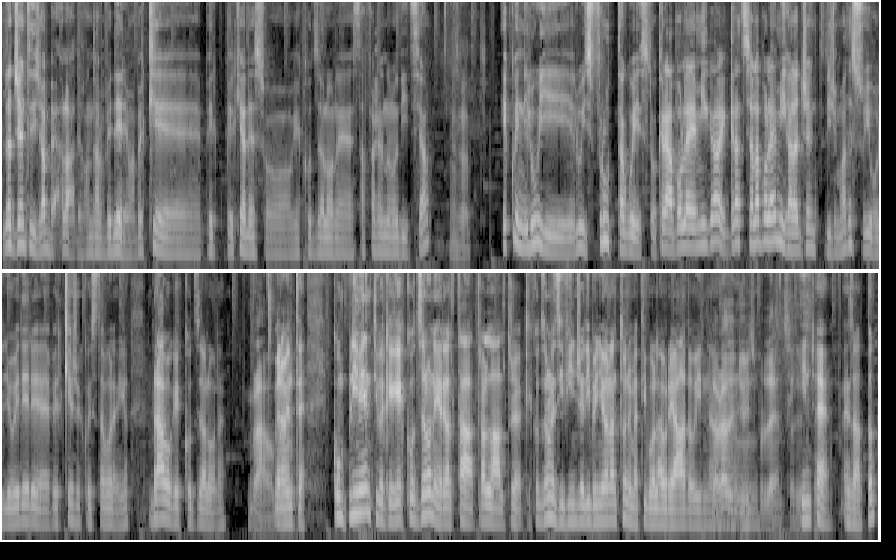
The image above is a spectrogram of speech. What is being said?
la gente dice, vabbè, allora devo andare a vedere, ma perché, per- perché adesso che Cozzalone sta facendo notizia? Esatto. E quindi lui, lui sfrutta questo, crea polemica e grazie alla polemica la gente dice, ma adesso io voglio vedere perché c'è questa polemica. Bravo che Cozzalone. Bravo. Veramente complimenti perché che Cozzalone in realtà, tra l'altro, cioè che Cozzalone si finge tipo ignorantone ma è tipo laureato in... bravo. Lavorato in in- giurisprudenza. sì, in- sì. eh, esatto.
